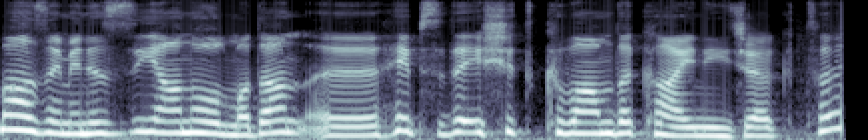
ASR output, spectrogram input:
Malzemeniz ziyan olmadan e, hepsi de eşit kıvamda kaynayacaktır.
